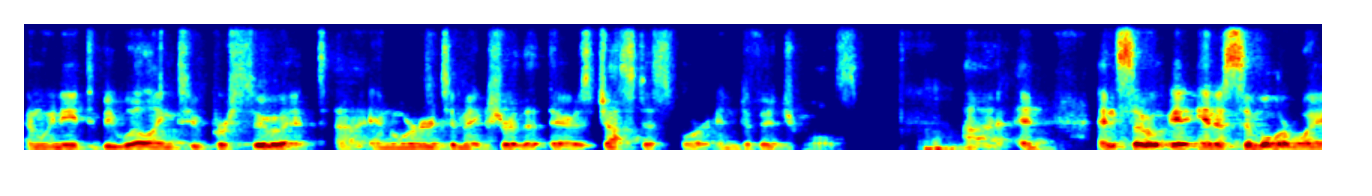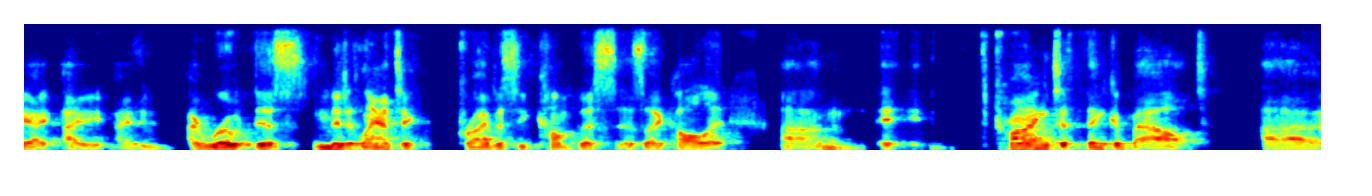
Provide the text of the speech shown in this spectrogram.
and we need to be willing to pursue it uh, in order to make sure that there's justice for individuals. Mm-hmm. Uh, and, and so in, in, a similar way, I, I, I wrote this Mid-Atlantic privacy compass, as I call it, um, it, trying to think about uh,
